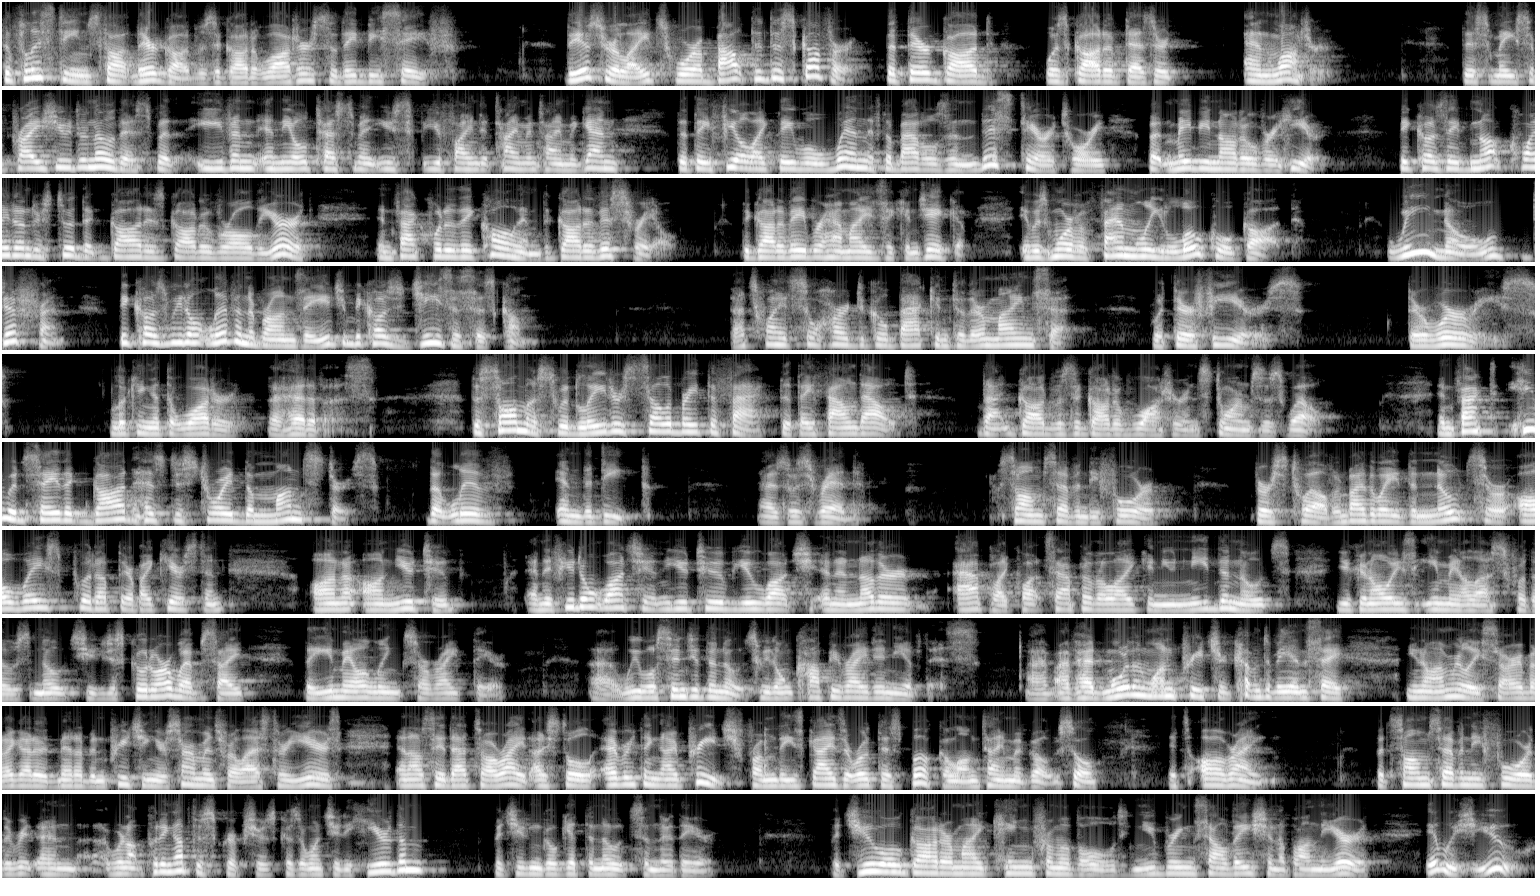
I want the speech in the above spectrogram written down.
The Philistines thought their God was a God of water, so they'd be safe. The Israelites were about to discover that their God was God of desert and water. This may surprise you to know this, but even in the Old Testament, you, you find it time and time again that they feel like they will win if the battle's in this territory, but maybe not over here, because they've not quite understood that God is God over all the earth. In fact, what do they call him? The God of Israel the God of Abraham, Isaac, and Jacob. It was more of a family local God. We know different because we don't live in the Bronze Age and because Jesus has come. That's why it's so hard to go back into their mindset with their fears, their worries, looking at the water ahead of us. The psalmist would later celebrate the fact that they found out that God was a God of water and storms as well. In fact, he would say that God has destroyed the monsters that live in the deep, as was read. Psalm 74, verse 12. And by the way, the notes are always put up there by Kirsten on, on YouTube. And if you don't watch it on YouTube, you watch in another app like WhatsApp or the like, and you need the notes, you can always email us for those notes. You just go to our website, the email links are right there. Uh, we will send you the notes. We don't copyright any of this. I've, I've had more than one preacher come to me and say, you know, I'm really sorry, but I got to admit, I've been preaching your sermons for the last three years. And I'll say, that's all right. I stole everything I preach from these guys that wrote this book a long time ago. So it's all right. But Psalm 74, the, and we're not putting up the scriptures because I want you to hear them, but you can go get the notes and they're there. But you, O God, are my king from of old, and you bring salvation upon the earth. It was you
